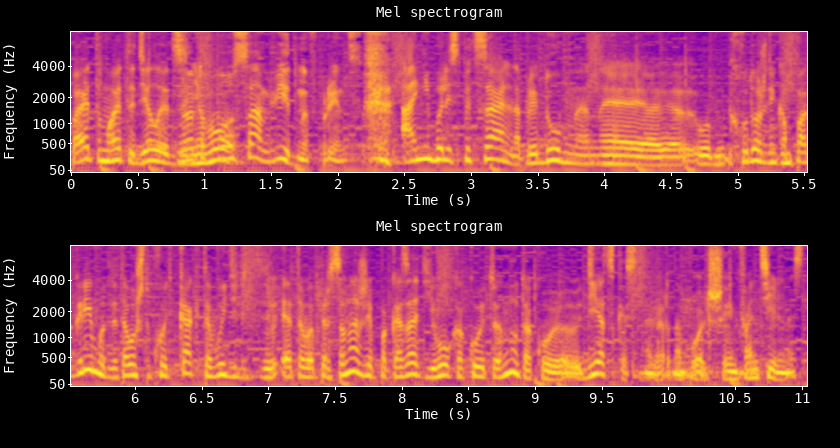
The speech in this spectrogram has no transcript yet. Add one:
поэтому это делает за Ну, это по него... усам видно, в принципе. Они были специально придуманы э, художником по гриму для того, чтобы хоть как-то выделить этого персонажа и показать его какую-то, ну, такую детскость, наверное, больше, инфантильность.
